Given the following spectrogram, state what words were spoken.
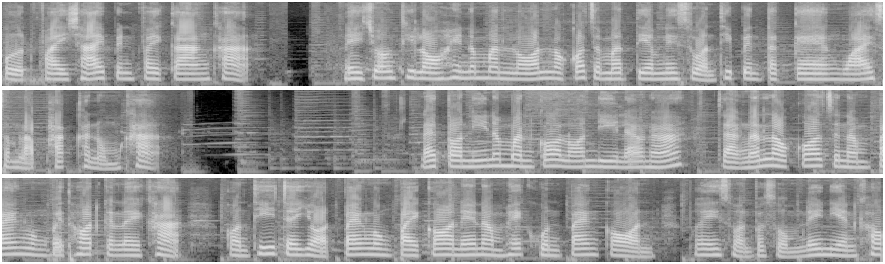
เปิดไฟใช้เป็นไฟกลางค่ะ ในช่วงที่รอให้น้ำมันร้อนเราก็จะมาเตรียมในส่วนที่เป็นตะแกรงไว้สำหรับพักขนมค่ะ และตอนนี้น้ำมันก็ร้อนดีแล้วนะ จากนั้นเราก็จะนำแป้งลงไปทอดกันเลยค่ะ ก่อนที่จะหยอดแป้งลงไปก็แนะนำให้คนแป้งก่อน เพื่อให้ส่วนผสมได้เนียนเข้า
